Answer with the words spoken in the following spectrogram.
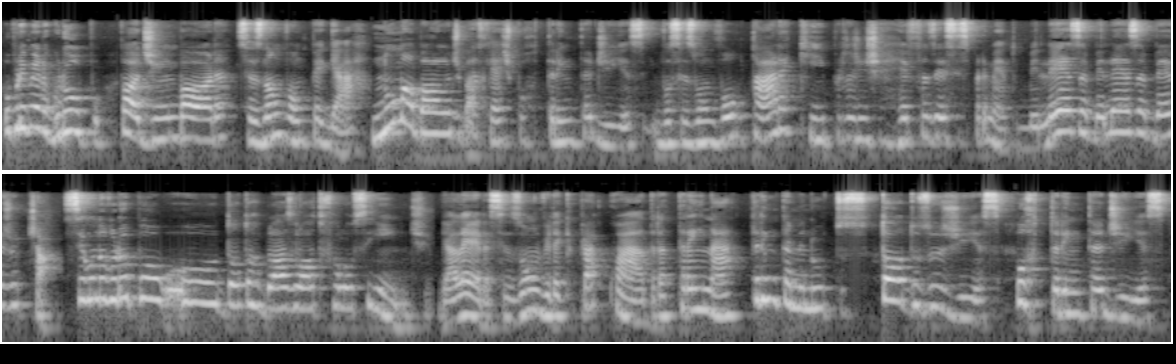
O primeiro grupo pode ir embora, vocês não vão pegar numa bola de basquete por 30 dias e vocês vão voltar aqui pra gente refazer esse experimento. Beleza? Beleza? Beijo, tchau. Segundo grupo, o Dr. Blaslotto falou o seguinte: galera, vocês vão vir aqui pra quadra treinar 30 minutos todos os dias por 30 dias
